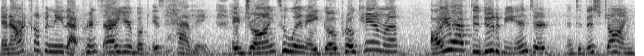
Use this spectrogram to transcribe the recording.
and our company that prints our yearbook is having a drawing to win a GoPro camera. All you have to do to be entered into this drawing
